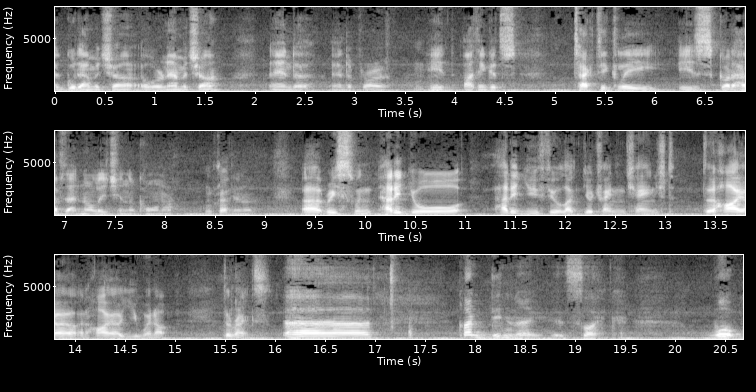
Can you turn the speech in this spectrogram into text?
a good amateur or an amateur and a and a pro. It, I think it's tactically is got to have that knowledge in the corner. Okay. You know. Uh, Reese, when how did your how did you feel like your training changed the higher and higher you went up the ranks? Uh, kind of didn't know. It's like, well,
